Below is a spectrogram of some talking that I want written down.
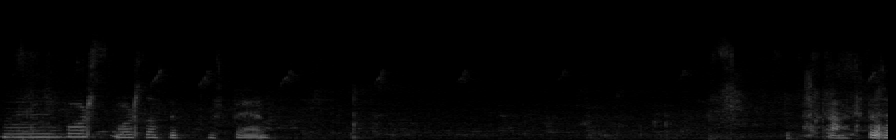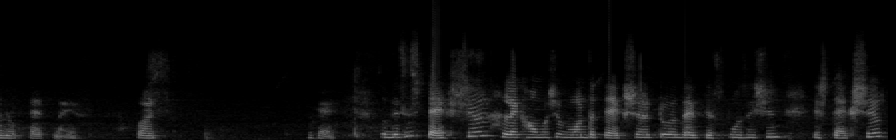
What's what's up with this pen? Doesn't look that nice. But okay. So this is texture, like how much you want the texture to like this position is texture.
